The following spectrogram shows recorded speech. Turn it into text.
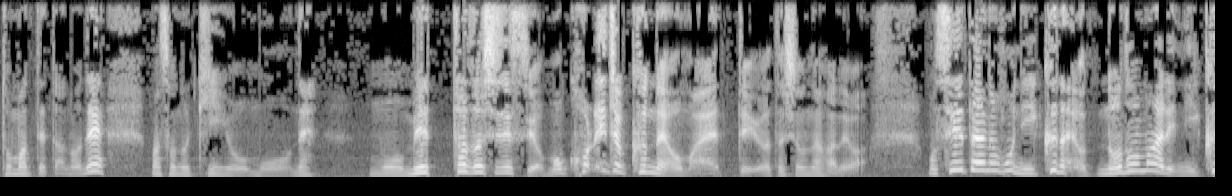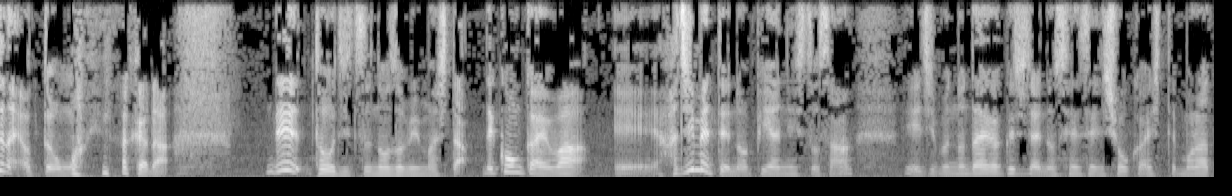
止まってたので、まあ、その菌をもうね、もうめった刺しですよ。もうこれ以上来んなよ、お前っていう、私の中では。もう生体の方に行くなよ、喉周りに行くなよって思いながら、で、当日臨みました。で、今回は、えー、初めてのピアニストさん、えー、自分の大学時代の先生に紹介してもらっ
